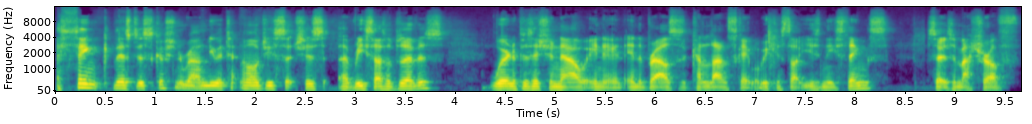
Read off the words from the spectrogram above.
I think there's discussion around newer technologies such as uh, resize observers. We're in a position now in in the browser kind of landscape where we can start using these things. So it's a matter of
